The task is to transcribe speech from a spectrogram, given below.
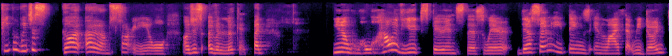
people, we just go, oh, I'm sorry, or I'll just overlook it. But you know, how have you experienced this where there are so many things in life that we don't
